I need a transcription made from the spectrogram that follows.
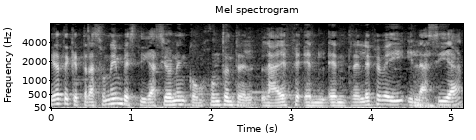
Fíjate que tras una investigación en conjunto entre, el- la F- en- entre el FBI y la CIA,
